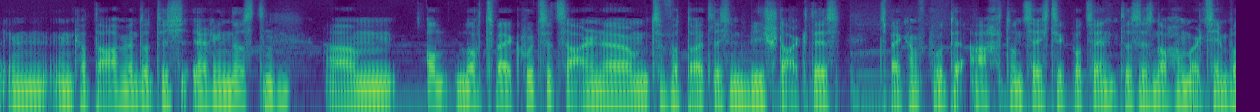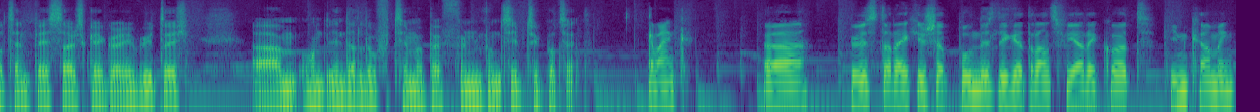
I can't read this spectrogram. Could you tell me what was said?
in, in Katar, wenn du dich erinnerst. Mhm. Ähm, Und noch zwei kurze Zahlen, äh, um zu verdeutlichen, wie stark das ist. Zweikampfquote 68 Prozent, das ist noch einmal 10 Prozent besser als Gregory Wüterich. Ähm, und in der Luft sind wir bei 75 Prozent. Krank. Äh, österreichischer Bundesliga-Transferrekord incoming.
